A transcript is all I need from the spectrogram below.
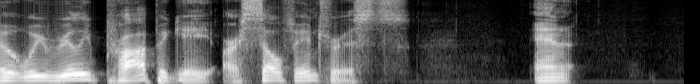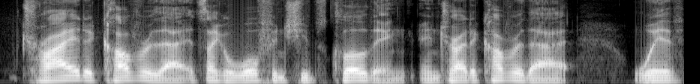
Uh, We really propagate our self interests and try to cover that. It's like a wolf in sheep's clothing, and try to cover that with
